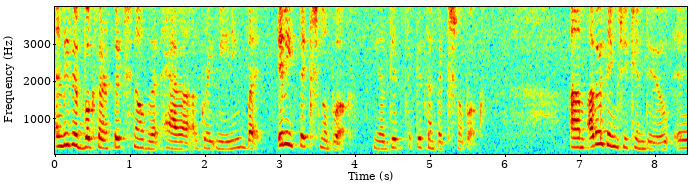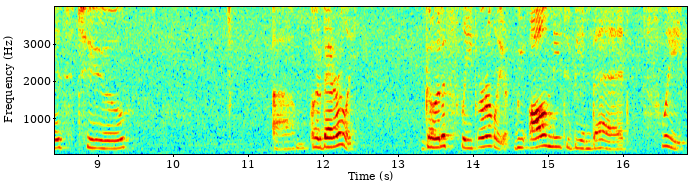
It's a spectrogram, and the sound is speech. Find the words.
And these are books that are fictional but have a, a great meaning. But any fictional book, you know, get, get some fictional books. Um, other things you can do is to um, go to bed early. Go to sleep earlier. We all need to be in bed, sleep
